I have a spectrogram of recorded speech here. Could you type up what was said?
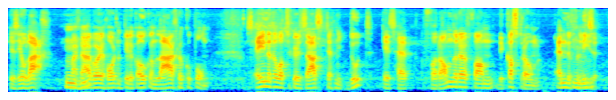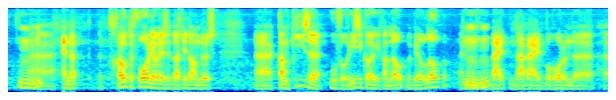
is heel laag. Mm -hmm. Maar daarbij hoort natuurlijk ook een lagere coupon. Dus het enige wat securisatietechniek doet, is het veranderen van de kaststromen en de mhm. verliezen. Mm -hmm. uh, en dat, het grote voordeel is dat je dan dus uh, kan kiezen hoeveel risico je kan lopen, wil lopen. En mm -hmm. bij, daarbij behorende uh,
